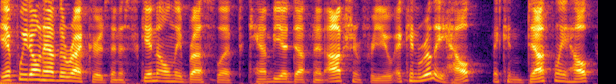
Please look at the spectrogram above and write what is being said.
if we don't have the records, then a skin-only breast lift can be a definite option for you. It can really help. It can definitely help.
